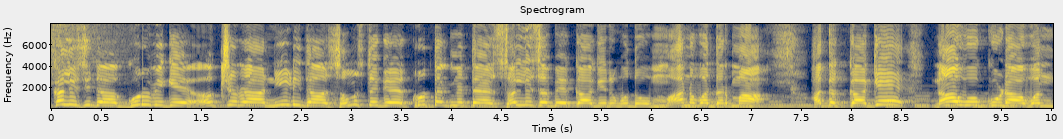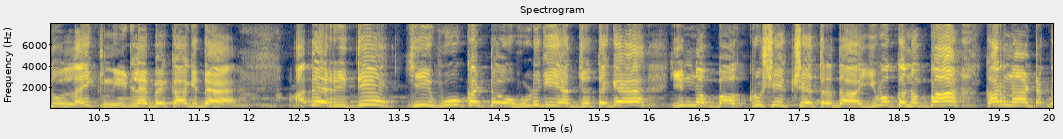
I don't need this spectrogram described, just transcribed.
ಕಲಿಸಿದ ಗುರುವಿಗೆ ಅಕ್ಷರ ನೀಡಿದ ಸಂಸ್ಥೆಗೆ ಕೃತಜ್ಞತೆ ಸಲ್ಲಿಸಬೇಕಾಗಿರುವುದು ಮಾನವ ಧರ್ಮ. ಅದಕ್ಕಾಗಿ ನಾವು ಕೂಡ ಒಂದು ಲೈಕ್ ನೀಡಲೇಬೇಕಾಗಿದೆ. ಅದೇ ರೀತಿ ಈ ಹೂ ಕಟ್ಟೋ ಹುಡುಗಿಯ ಜೊತೆಗೆ ಇನ್ನೊಬ್ಬ ಕೃಷಿ ಕ್ಷೇತ್ರದ ಯುವಕನೊಬ್ಬ ಕರ್ನಾಟಕ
